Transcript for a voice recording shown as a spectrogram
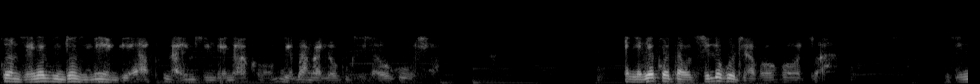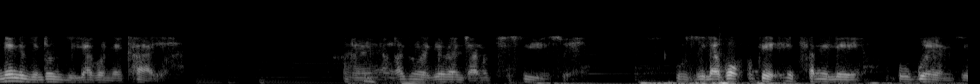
kwenzeka izinto eziningi la emzimbeni wakho ngebanga lokuzila ukudla and begoda awuzila ukudla kokodwa ziningi izinto ezizilako nekhaya um eh, angazi ngeke kanjani ukuthi sizwe uzila konke ekufanele ukwenze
